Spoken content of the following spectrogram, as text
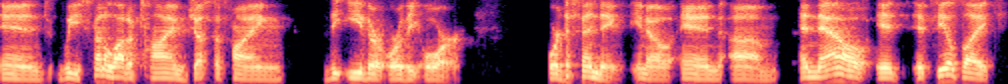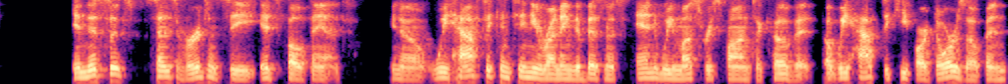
And we spent a lot of time justifying the either or the or or defending, you know, and um, and now it it feels like in this sense of urgency, it's both and. You know, we have to continue running the business and we must respond to COVID, but we have to keep our doors open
